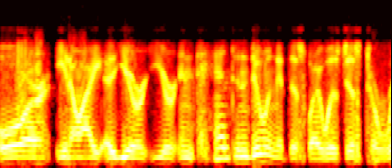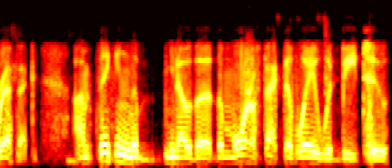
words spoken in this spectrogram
or you know, I your your intent in doing it this way was just terrific. I'm thinking the you know the the more effective way would be to.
